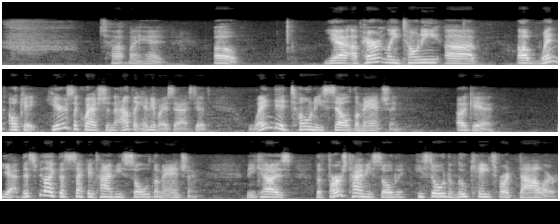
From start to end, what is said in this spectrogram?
Top my head. Oh, yeah. Apparently, Tony. Uh, uh, when? Okay, here's the question. I don't think anybody's asked yet. When did Tony sell the mansion? Again. Yeah, this would be like the second time he sold the mansion. Because the first time he sold it, he sold Luke Cage for a dollar.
